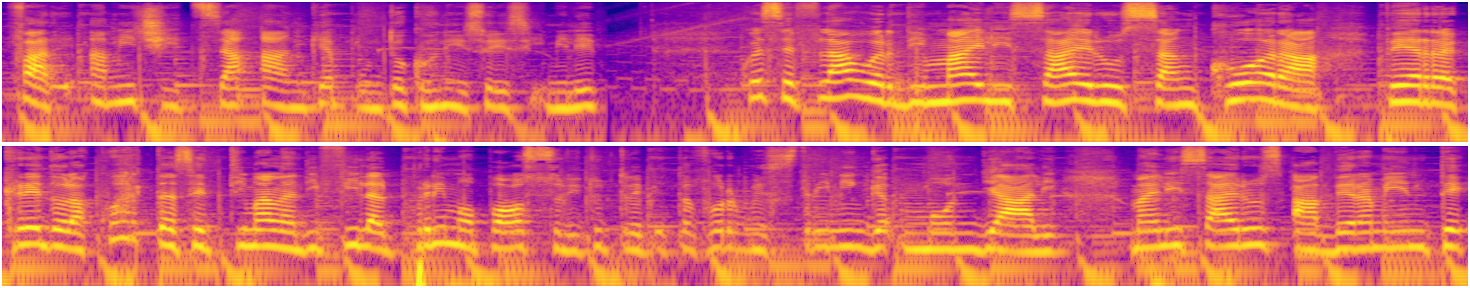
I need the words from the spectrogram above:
fare amicizia anche appunto con i suoi simili. Queste Flower di Miley Cyrus ancora per credo la quarta settimana di fila al primo posto di tutte le piattaforme streaming mondiali. Miley Cyrus ha veramente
